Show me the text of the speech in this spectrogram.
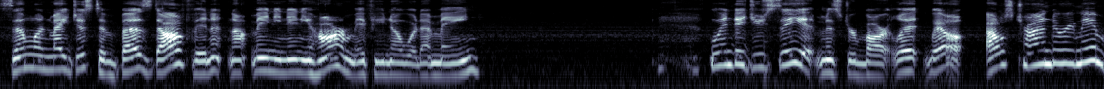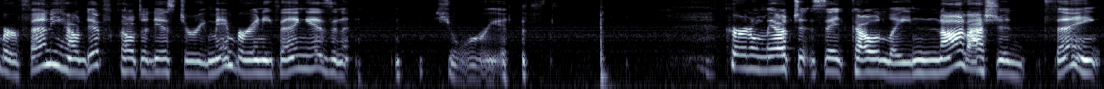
someone may just have buzzed off in it, not meaning any harm, if you know what I mean. When did you see it, Mr. Bartlett? Well, I was trying to remember. Funny how difficult it is to remember anything, isn't it? sure is. Colonel Melchett said coldly, Not, I should think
